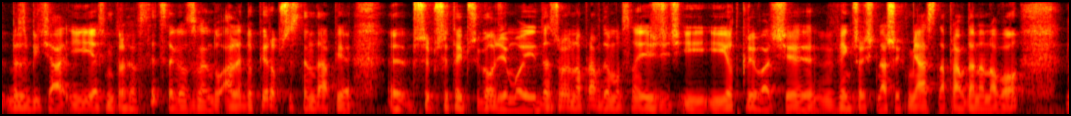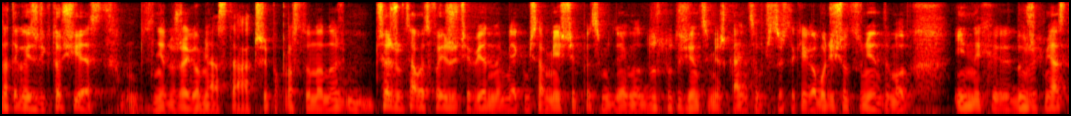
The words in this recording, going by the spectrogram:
bez bicia i jest mi trochę wstyd z tego względu, ale dopiero przy stand-upie, y, przy, przy tej przygodzie mojej zacząłem naprawdę mocno jeździć i, i odkrywać y, większość naszych miast naprawdę na nowo. Dlatego jeżeli ktoś jest z niedużego miasta, czy po prostu no, no, przeżył całe swoje życie w jednym jakimś tam mieście, powiedzmy nie wiem, no, do 100 tysięcy mieszkańców, czy coś takiego, albo gdzieś odsuniętym od innych dużych miast,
